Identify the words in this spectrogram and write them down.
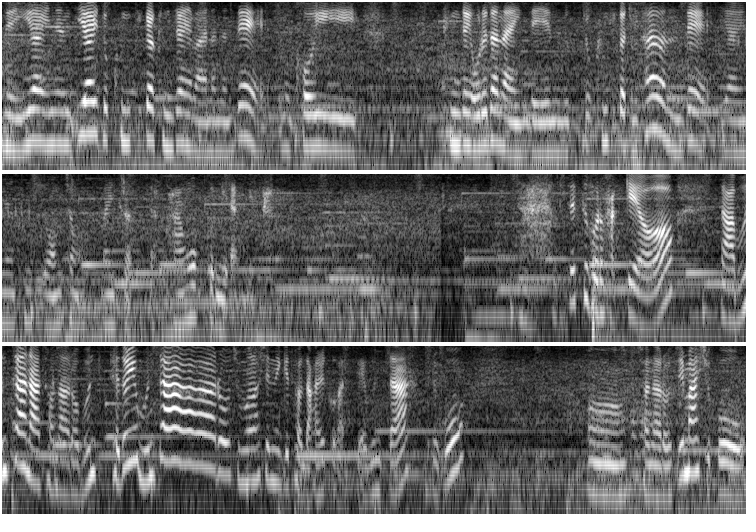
네, 이 아이는 이 아이도 금기가 굉장히 많았는데 거의 굉장히 오래된 아이인데 얘는 좀 금기가 좀 사라졌는데 이 아이는 금기가 엄청 많이 들었죠. 광옥금이랍니다. 자, 우리 세트 보러 갈게요. 자, 문자나 전화로 문, 되도록 문자로 주문하시는 게 더 나을 것 같아요. 문자 그리고 어, 전화로 찜하시고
